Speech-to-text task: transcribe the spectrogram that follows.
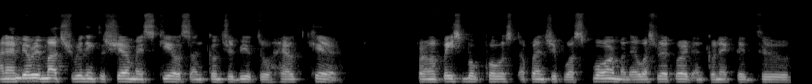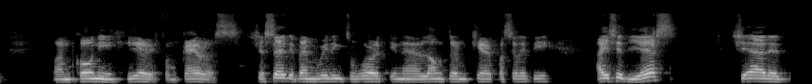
and I'm very much willing to share my skills and contribute to healthcare. From a Facebook post, a friendship was formed, and I was referred and connected to Ma'am Connie here from Kairos. She said if I'm willing to work in a long-term care facility, I said yes. She added,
